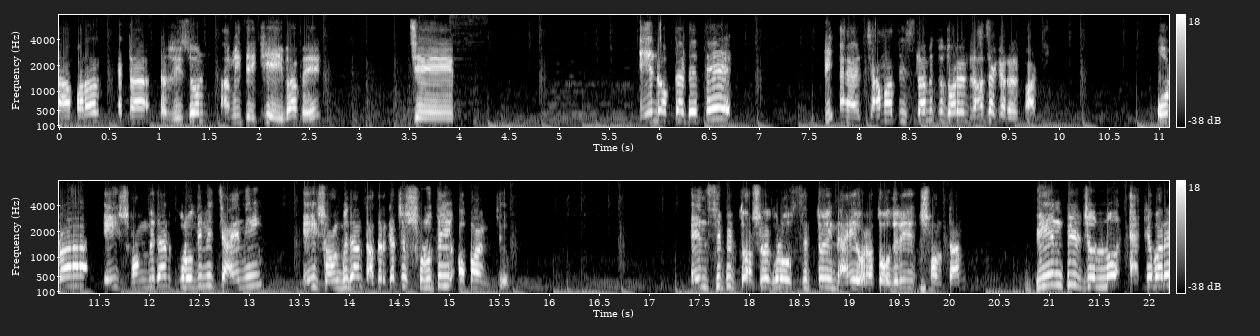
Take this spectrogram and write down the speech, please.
না পারার একটা রিজন আমি দেখি এইভাবে যে এন্ড অফ দ্য ডেতে জামাত ইসলামী তো ধরেন রাজাকারের পার্টি ওরা এই সংবিধান কোনোদিনই চায়নি, এই সংবিধান তাদের কাছে শুরুতেই অপাঙ্ক্তীয় এনসিপির তো আসলে কোনো অস্তিত্বই নাই, ওরা তো ওদেরই সন্তান। বিএনপির জন্য একেবারে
